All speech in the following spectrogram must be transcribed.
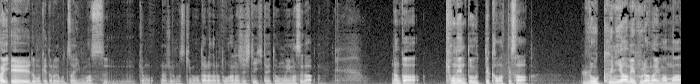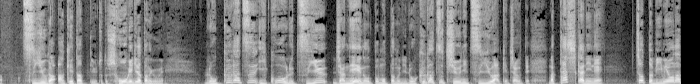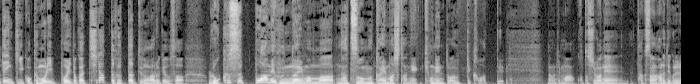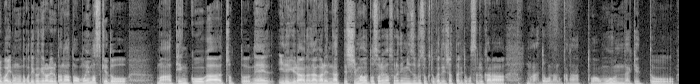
はい、えー、どうも、慶太郎でございます。今日もラジオの隙間をダラダラとお話ししていきたいと思いますが、なんか、去年と打って変わってさ、ろくに雨降らないまんま、梅雨が明けたっていうちょっと衝撃だったんだけどね。6月イコール梅雨じゃねえの？と思ったのに、6月中に梅雨明けちゃうって。まあ、確かにね、ちょっと微妙な天気、こう曇りっぽいとか、チラッと降ったっていうのはあるけどさ、6すっぽ雨降んないまんま夏を迎えましたね。去年とは打って変わって。なのでまあ今年はね、たくさん晴れてくれればいろんなとこ出かけられるかなとは思いますけど、まあ天候がちょっとね、イレギュラーな流れになってしまうと、それはそれで水不足とか出ちゃったりとかするから、まあどうなのかなとは思うんだけど、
